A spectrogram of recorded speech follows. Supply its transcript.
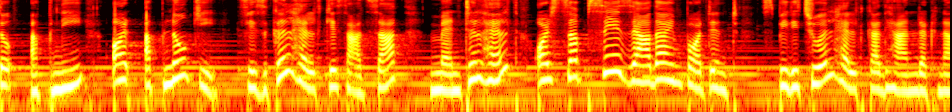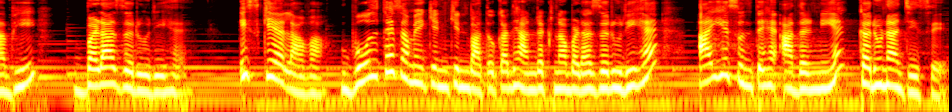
तो अपनी और अपनों की फिजिकल हेल्थ के साथ साथ मेंटल हेल्थ और सबसे ज्यादा इम्पोर्टेंट स्पिरिचुअल हेल्थ का ध्यान रखना भी बड़ा जरूरी है इसके अलावा, बोलते समय किन किन बातों का ध्यान रखना बड़ा ज़रूरी है? आइए सुनते हैं आदरणीय करुणा जी से।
